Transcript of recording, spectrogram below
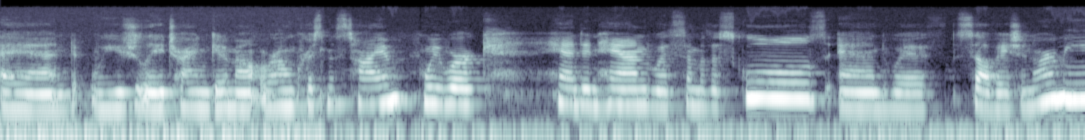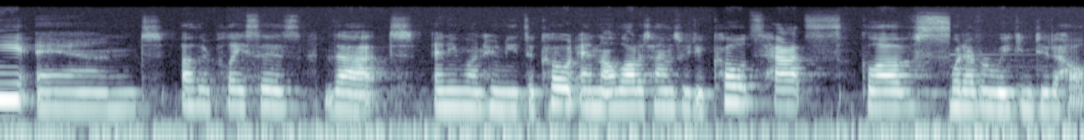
and we usually try and get them out around Christmas time. We work hand in hand with some of the schools and with Salvation Army and other places that anyone who needs a coat, and a lot of times we do coats, hats, gloves, whatever we can do to help.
